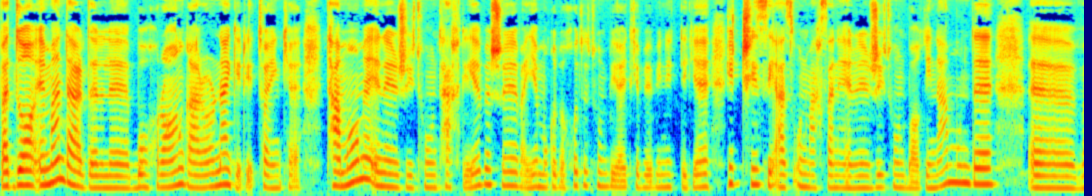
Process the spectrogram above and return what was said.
و دائما در دل بحران قرار نگیرید تا اینکه تمام انرژیتون تخلیه بشه و یه موقع به خودتون بیایید که ببینید دیگه هیچ چیزی از اون مخزن انرژیتون باقی نمونده و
